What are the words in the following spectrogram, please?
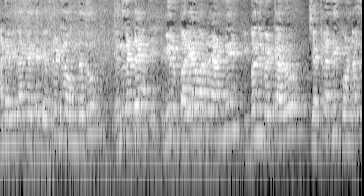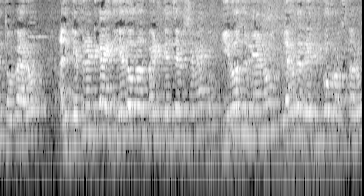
అనే విధంగా అయితే డెఫినెట్గా ఉండదు. ఎందుకంటే మీరు పర్యావరణాన్ని ఇబ్బంది పెట్టారు చెట్లన్నీ కొండల్ని తవ్వారు. అది డెఫినెట్గా ఇది ఏదో ఒక రోజు బయటకు తెలిసే విషయమే. ఈ రోజు నేను లేకపోతే రేపు ఇంకొకరు వస్తారు.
